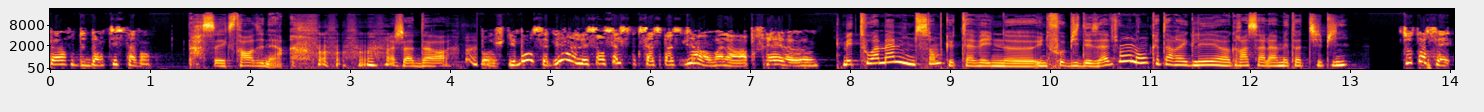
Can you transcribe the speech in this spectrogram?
peur de dentiste avant. Ah, c'est extraordinaire. J'adore. Bon, je dis bon, c'est bien. L'essentiel, c'est que ça se passe bien. Voilà. Après. Euh, Mais toi-même, il me semble que tu avais une, une, phobie des avions, non Que tu as réglé euh, grâce à la méthode Tipeee? Tout à fait,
